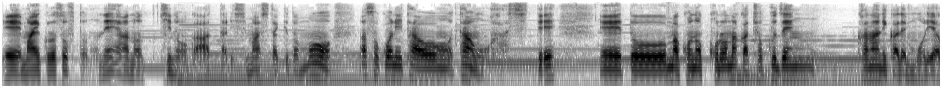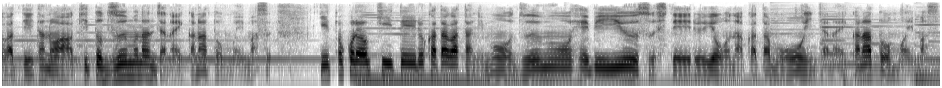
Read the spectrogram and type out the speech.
えー、マイクロソフトのね、あの、機能があったりしましたけども、まあ、そこに端をを発して、えっ、ー、と、まあ、このコロナ禍直前か何かで盛り上がっていたのは、きっと Zoom なんじゃないかなと思います。きっとこれを聞いている方々にも、Zoom をヘビーユースしているような方も多いんじゃないかなと思います。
